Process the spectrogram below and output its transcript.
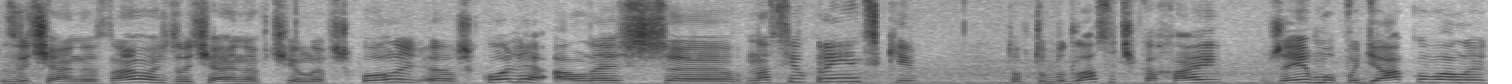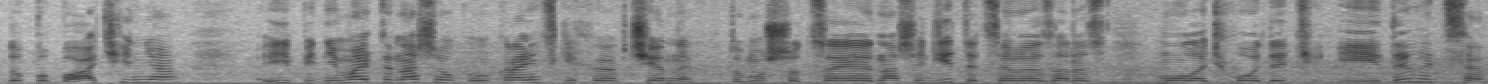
Звичайно, знаємо, звичайно, вчили в школі, е, в школі, але ж е, в нас є українські. Тобто, будь ласка, хай вже йому подякували, до побачення. І піднімайте наших українських е, вчених, тому що це наші діти, це зараз молодь ходить і дивиться.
